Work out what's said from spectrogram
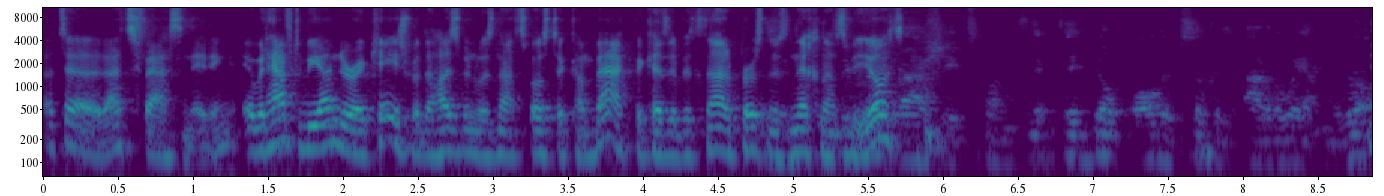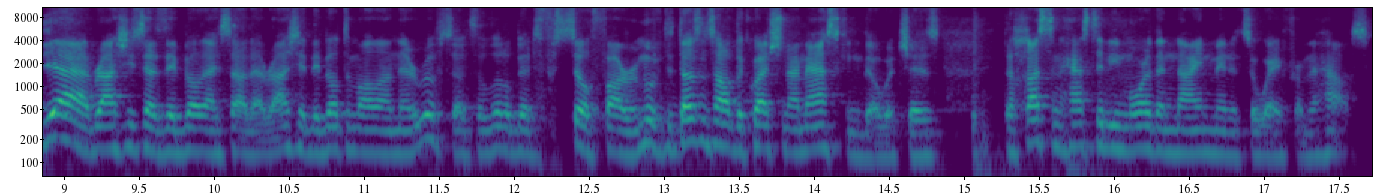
That's a that's fascinating. It would have to be under a case where the husband was not supposed to come back because if it's not a person who's nichnas v'yos. Rashi explains, they, they built all their sukkahs out of the way on the roof. Yeah, Rashi says they built. I saw that Rashi. They built them all on their roof, so it's a little bit still far removed. It doesn't solve the question I'm asking though, which is the chassan has to be more than nine minutes away from the house.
